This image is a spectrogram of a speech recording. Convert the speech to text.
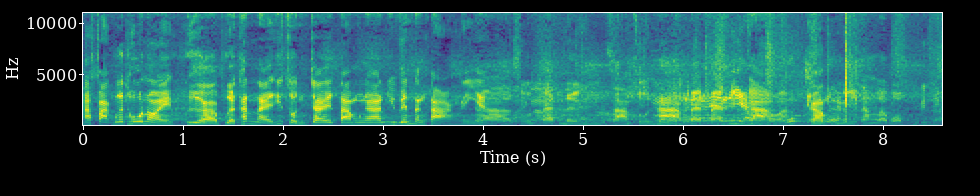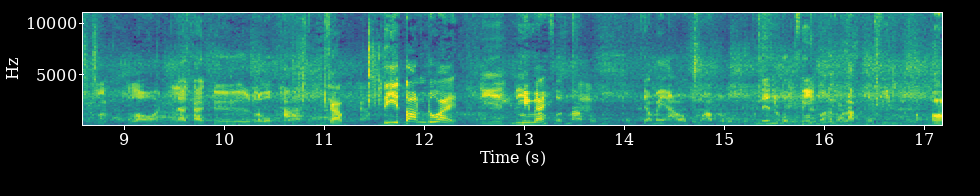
อะฝากเบอร์โทรหน่อยเผื่อเผื่อท่านไหนที่สนใจตามงานอีเวนต์ต่างๆอย่างเงี้ย ศูนย์แปดหนึ่งสามศูนย์ห้าแปดแปดหนึ่งเก้าอะครับผมมีทั้งระบบหลอดแล้วก็คือระบบผ่าน ครับ ครับดิจิตอลด้วย ดีมีไหม ส่วนมากผมผม จะไม่เอาผมเอาระบบผมเน้นระบบฟิล์มอนุรักษ์ระบบฟิล์มอยู่อ๋อ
